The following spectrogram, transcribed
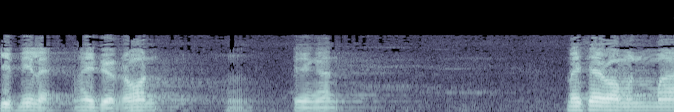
จิตนี่แหละ ให้เดือดร้อนเป็นอย่างนั้น ไม่ใช่ว่ามันมา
